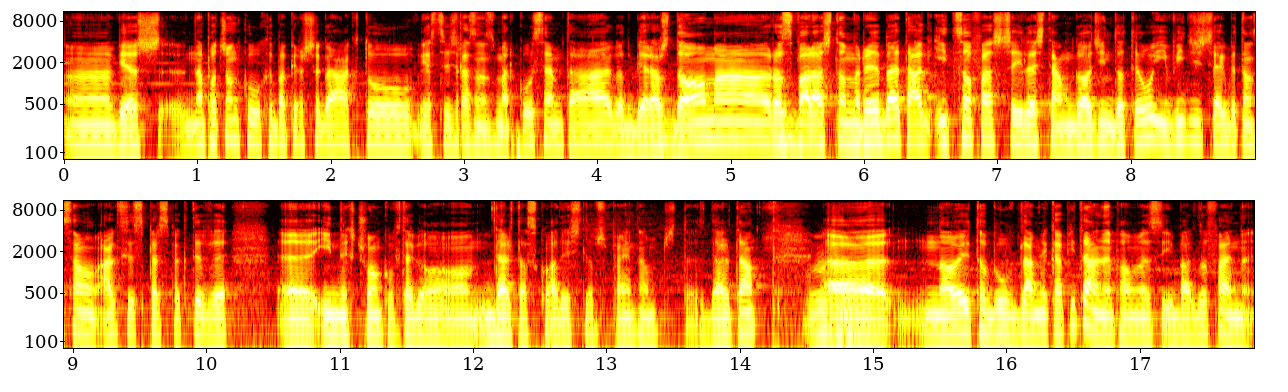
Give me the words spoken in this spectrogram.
e, wiesz, na początku chyba pierwszego aktu jesteś razem z Markusem, tak? Odbierasz doma, rozwalasz tą rybę, tak? I cofasz się ileś tam godzin do tyłu i widzisz jakby tą samą akcję z perspektywy e, innych członków tego Delta składu, jeśli dobrze pamiętam, czy to jest Delta. Mhm. E, no i to był dla mnie kapitalny pomysł i bardzo fajny.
